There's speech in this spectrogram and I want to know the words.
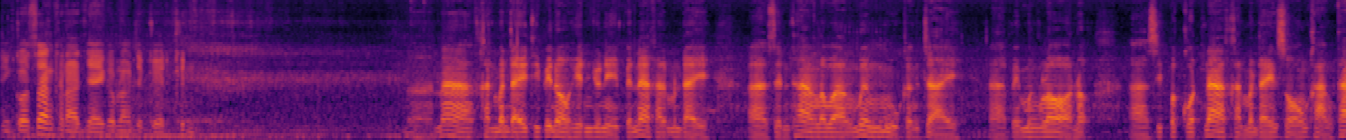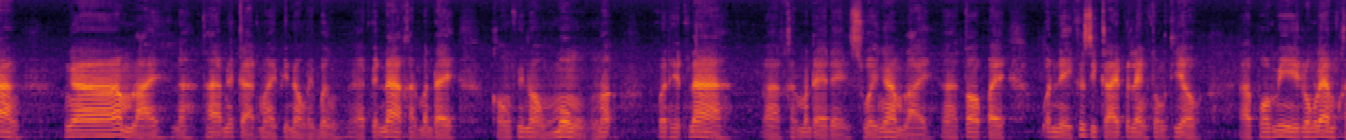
สิ่ง ก่อสร้างขนาดใหญ่กำลังจะเกิดขึ้นหน้าขันบันไดที่พี่น้องเห็นอยู่นี่ เป็นหน้าขันบันไดอ่าเส้นทางระหว่างเมืองหมู่กังจายอ่าไปเมืองล่อเนาะอ่าสิปรากฏหน้าขันบันไดสองขางทางงามหลายนะถ่ายบรรยากาศมาให้พี่น้องได้เบิ่งอ่าเป็นหน้าขันบันไดของพี่น้องม่งเนาะเปิดเฮ็ดหน้าอ่าขันบันไดได้สวยงามหลายอ่าต่อไปวันนี้คือสิกลายเป็นแหล่งท่องเที่ยวอ่าพอมีโรงแรมข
